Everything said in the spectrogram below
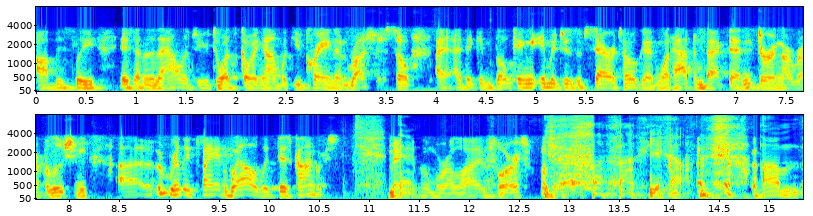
obviously is an analogy to what's going on with Ukraine and Russia. So I, I think invoking images of Saratoga and what happened back then during our revolution uh, really played well with this Congress, many and, of whom were alive for it. yeah. Um,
